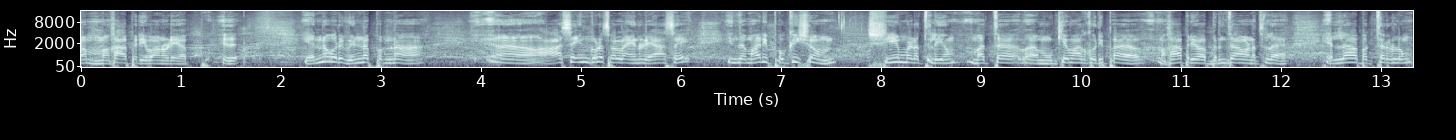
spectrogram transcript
நம் மகாபிரிவானுடைய இது. என்ன ஒரு விண்ணப்பம்னா ஆசைன்னு கூட சொல்லலாம். என்னுடைய ஆசை இந்த மாதிரி பொக்கிஷம் ஸ்ரீமடத்துலேயும் மற்ற முக்கியமாக குறிப்பாக மகாபிரிவா பிருந்தாவனத்தில் எல்லா பக்தர்களும்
